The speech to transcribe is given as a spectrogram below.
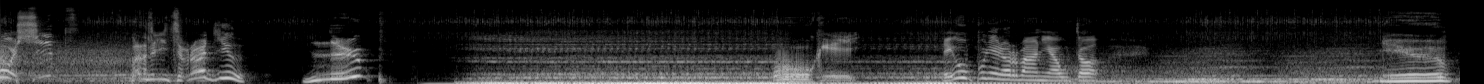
Oh shit! Pan řidič se vrátil! Nope! OK. To je úplně normální auto. Nope.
